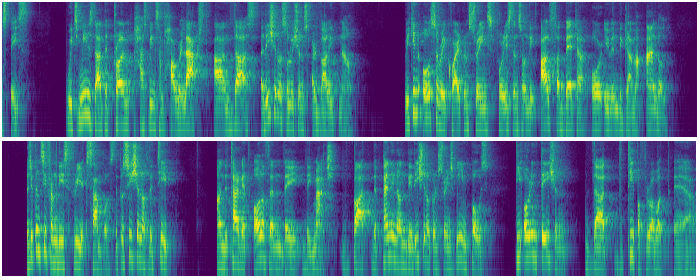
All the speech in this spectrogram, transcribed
space, which means that the problem has been somehow relaxed and thus additional solutions are valid now. We can also require constraints, for instance, on the alpha, beta or even the gamma angle. As you can see from these three examples, the position of the tip and the target, all of them, they, they match. But depending on the additional constraints we impose, the orientation that the tip of the robot uh,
